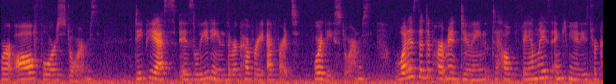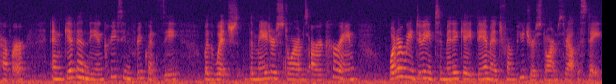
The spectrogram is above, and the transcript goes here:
or all four storms. DPS is leading the recovery efforts for these storms. What is the department doing to help families and communities recover? And given the increasing frequency with which the major storms are occurring, what are we doing to mitigate damage from future storms throughout the state?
